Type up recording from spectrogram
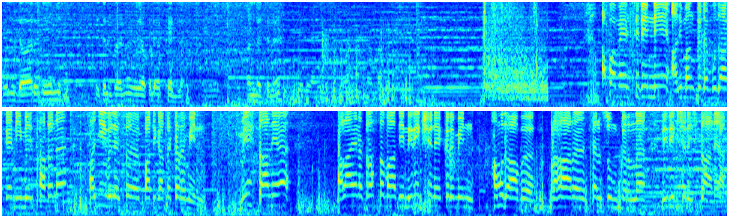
පොලු දාර තියෙන්නේ එතන බලන්න ඔය යකඩයක් කැඩලා අන්න එතන අප මේ සිටින්නේ අලිමංකඩ මුදා ගැනීමේ සටන සජීව ලෙස පටිගත කරමින් මේ ස්ථානය පලායන ත්‍රස්තවාදී නිරීක්ෂණය කරමින් හමුදාව ප්‍රහාර සැලසුම් කරන නිරීක්ෂණ ස්ථානයක්.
